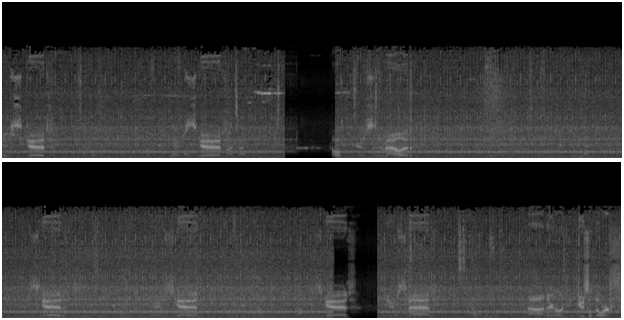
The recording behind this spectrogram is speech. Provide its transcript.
here's good. Here's good. Oh, here's invalid. Here's good. Here's good. Here's good. Here's bad. Uh, they're going to Dusseldorf.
